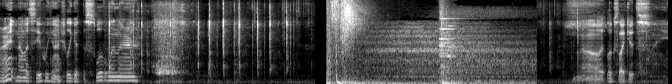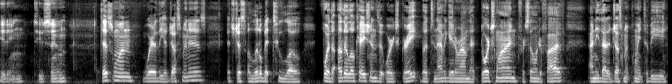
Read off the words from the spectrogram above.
All right, now let's see if we can actually get the swivel in there. No, it looks like it's hitting too soon. This one, where the adjustment is, it's just a little bit too low. For the other locations, it works great, but to navigate around that Dorch line for cylinder 5, I need that adjustment point to be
